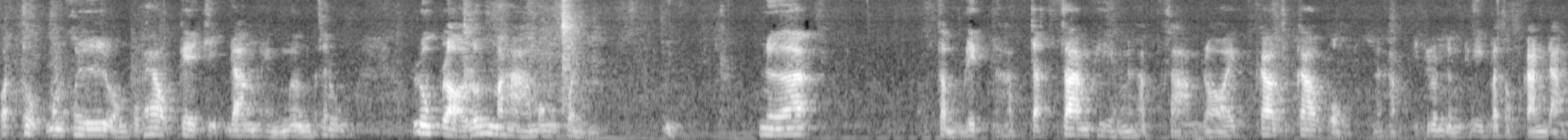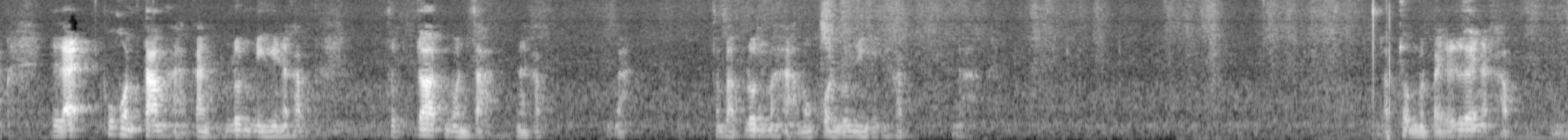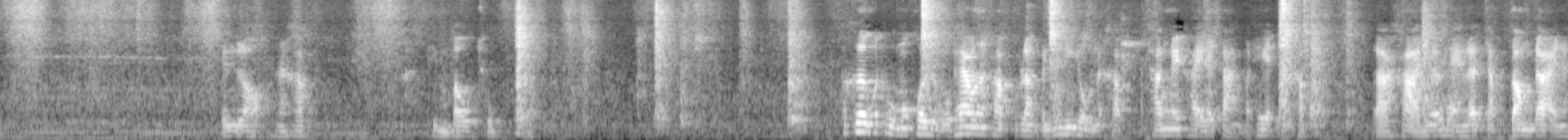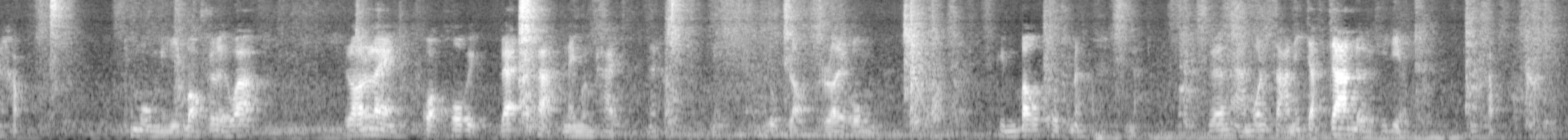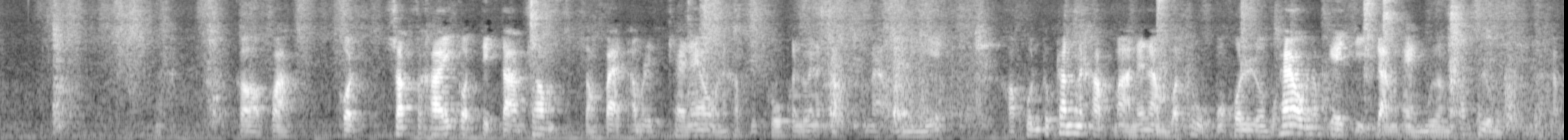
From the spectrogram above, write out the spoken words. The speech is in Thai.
วัตถุมงคลหลวงปู่แพ้วเกจิดังแห่งเมืองพัทลุงรูปหล่อรุ่นมหามงคล เนื้อสำริดนะครับ จัดสร้างเพียงนะครับ 399 องค์นะครับ อีกรุ่นหนึ่งที่ประสบการณ์ดัง และผู้คนตามหากันรุ่นนี้นะครับ สุดยอดมวลศาสตร์นะครับนะสำหรับรุ่นมหามงคลรุ่นนี้นะครับนะ รับชมกันไปเรื่อยๆนะครับ เป็นหล่อนะครับ พิมพ์เบ้าทุกพระเครื่องวัตถุมงคลหลวงปู่แพ้วนะครับกำลังเป็นที่นิยมนะครับ ทั้งในไทยและต่างประเทศนะครับ ราคาไม่แพงและจับต้องได้นะครับชั่วโมงนี้บอกได้เลยว่า ร้อนแรงกว่าโควิด และอากาศในเมืองไทยนะครับนี่รูปหล่อรอยองค์ พิมพ์เบ้าทุกนะครับนะ เนื้อหามวลสารนี่จัดจ้านเลยทีเดียวนะครับ ก็ฝากกด Subscribe กดติดตามช่อง 28 อมริต Channel นะครับ YouTube กันด้วยนะครับนะวันนี้ ขอบคุณทุกท่านนะครับ มาแนะนำวัตถุมงคลหลวงพ่อแห้วนะครับเกจิดังแห่งเมืองพัทลุงนะครับ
